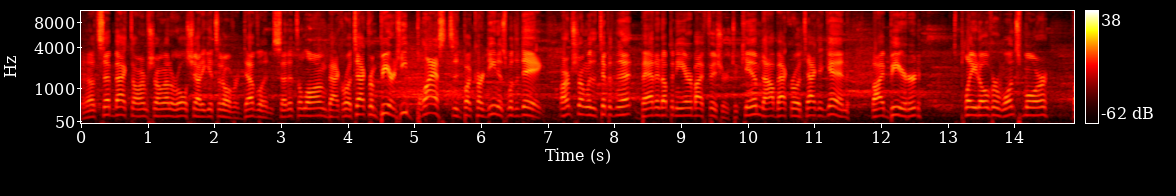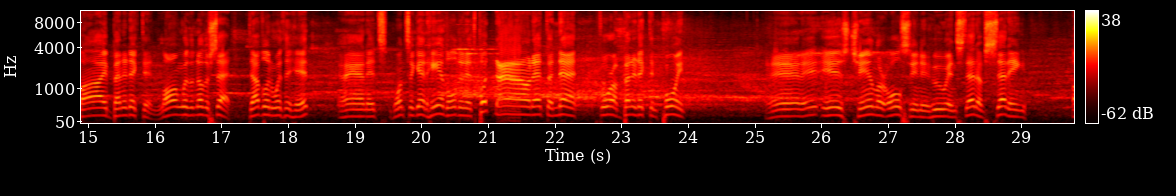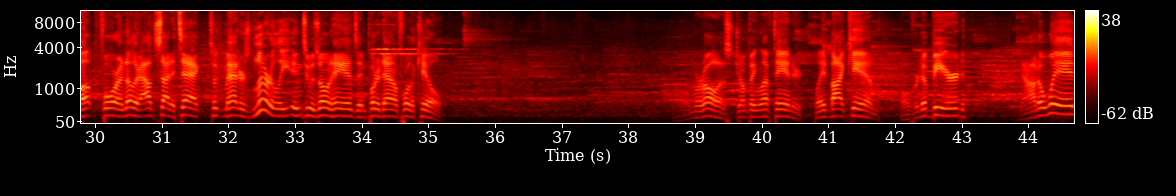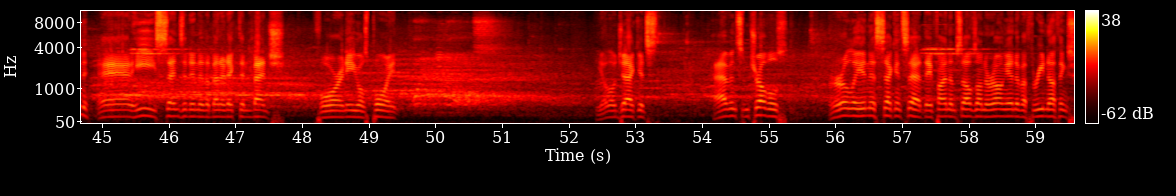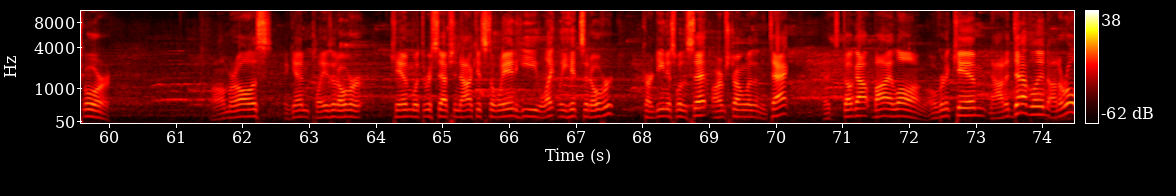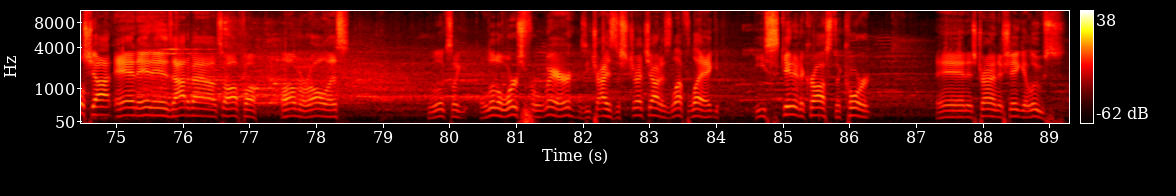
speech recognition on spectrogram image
Now it's set back to Armstrong on a roll shot. He gets it over. Devlin set it to Long. Back row attack from Beard. He blasts it, but Cardenas with a dig. Armstrong with the tip of the net. Batted up in the air by Fisher. To Kim. Now back row attack again by Beard. It's played over once more by Benedictine. Long with another set. Devlin with a hit. And it's once again handled, and it's put down at the net for a Benedictine point. And it is Chandler Olson who, instead of setting up for another outside attack, took matters literally into his own hands and put it down for the kill. Oh, Morales, jumping left-hander, played by Kim. Over to Beard. Now to Wynn, and he sends it into the Benedictine bench for an Eagles point. Yellow Jackets having some troubles early in this second set. They find themselves on the wrong end of a 3 0 score. Morales again plays it over. Kim with the reception. Now it gets to Wynn. He lightly hits it over. Cardenas with a set. Armstrong with an attack. It's dug out by Long. Over to Kim. Now to Devlin on a roll shot, and it is out of bounds off of Morales, who looks like a little worse for wear as he tries to stretch out his left leg. He skidded across the court and is trying to shake it loose.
